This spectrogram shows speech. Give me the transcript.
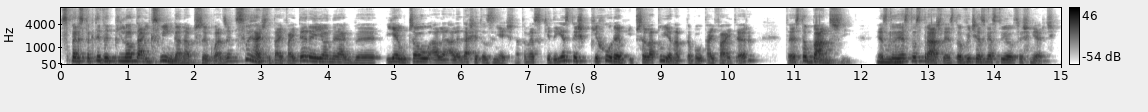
z perspektywy pilota X-Winga na przykład, że słychać te TIE Fightery i one jakby jełczą, ale, ale da się to znieść. Natomiast kiedy jesteś piechurem i przelatuje nad tobą TIE Fighter, to jest to Banshee. Jest to, mm. jest to straszne, jest to wycie zwiastujące śmierć.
